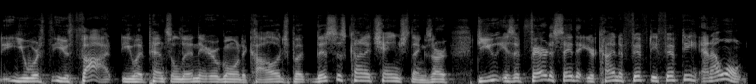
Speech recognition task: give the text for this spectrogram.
you were you thought you had penciled in that you were going to college, but this has kind of changed things. Are do you? Is it fair to say that you're kind of 50-50? And I won't.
